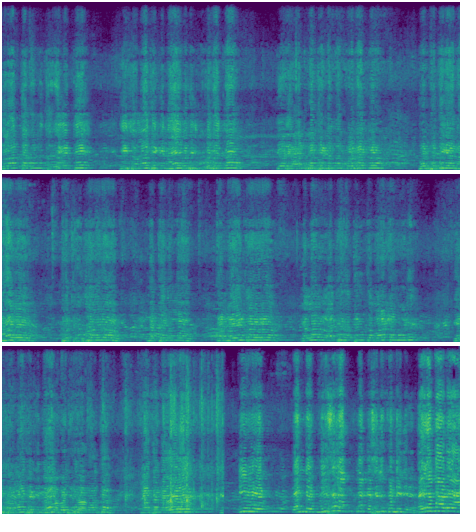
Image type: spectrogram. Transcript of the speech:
ದುರಂತವನ್ನು ತಡೆಗಟ್ಟಿ ಈ ಸಮಾಜಕ್ಕೆ ನ್ಯಾಯ ಒದಗಿಸಿಕೊಡ್ಬೇಕು ಟಿಕೆಟನ್ನು ಕೊಡಬೇಕು. ಇವ್ರ ಜೊತೆಗೆ ನಾವು ಪೃಥ್ವಿರಾಜ್ ಅವರು ಮತ್ತೆ ನಮ್ಮ ಮಹೇಂದ್ರ ಅವರು ಎಲ್ಲರೂ ರಾಜ್ಯದ ಹೋರಾಟ ಮಾಡಿ ಈ ಸಮಾಜಕ್ಕೆ ನ್ಯಾಯ ಕೊಡ್ತೀವಿ ಅನ್ನುವಂತ ಮಾತನ್ನ ಹೇಳಿ. ನೀವು ಒಂದು ಮೀಸಲಾತಿನ ಕಸಿದುಕೊಂಡಿದ್ದೀರಿ ದಯಮಾಡಿ ಆ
